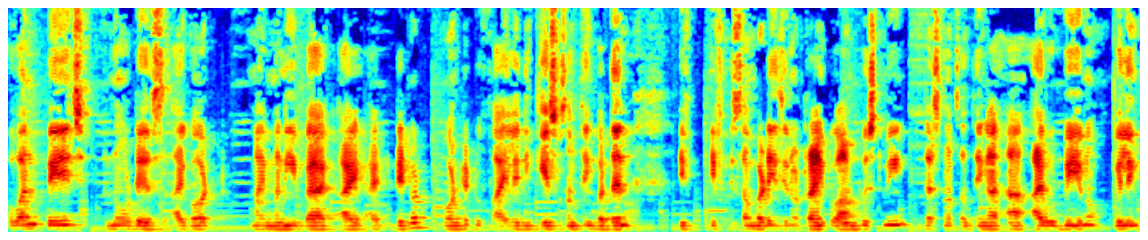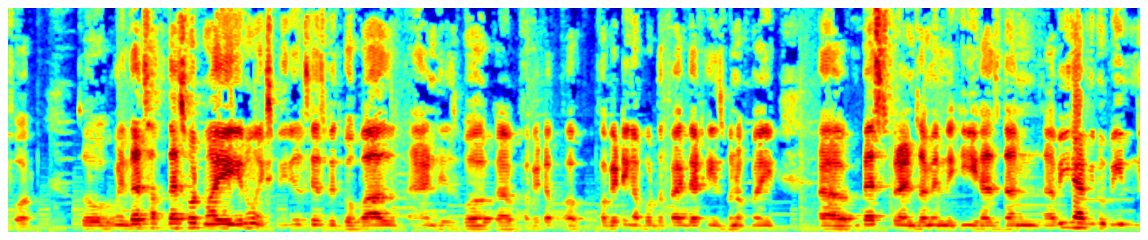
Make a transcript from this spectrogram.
one page notice, I got my money back. I, I did not wanted to file any case or something, but then if, if somebody is you know trying to arm twist me, that's not something I, I, I would be you know willing for. So I mean that's that's what my you know experience is with Gopal and his work. Uh, forget uh, forgetting about the fact that he's one of my uh, best friends. I mean he has done. Uh, we have you know been.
